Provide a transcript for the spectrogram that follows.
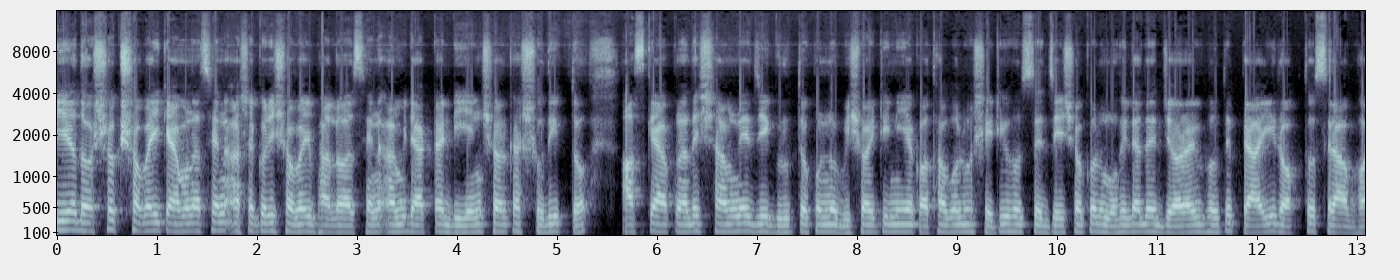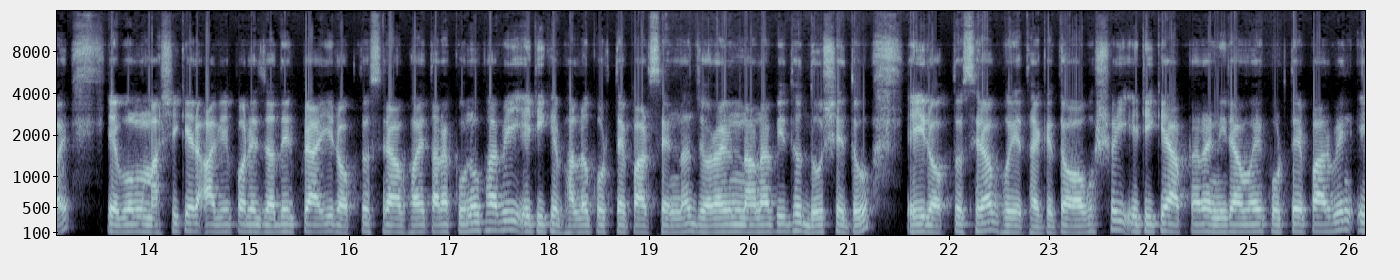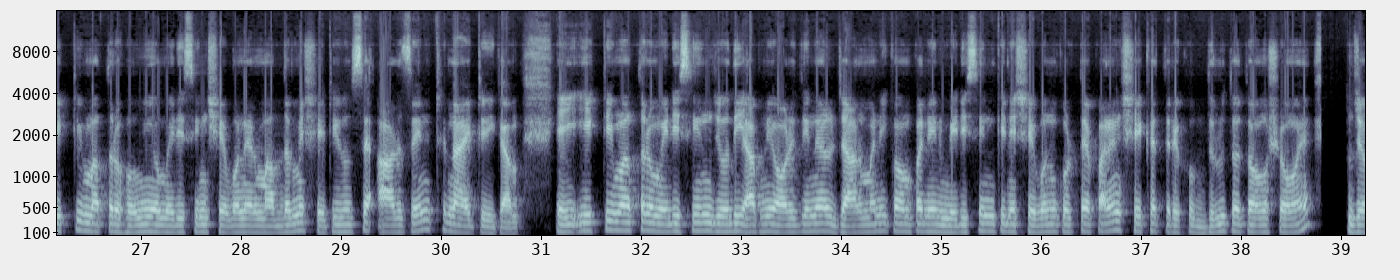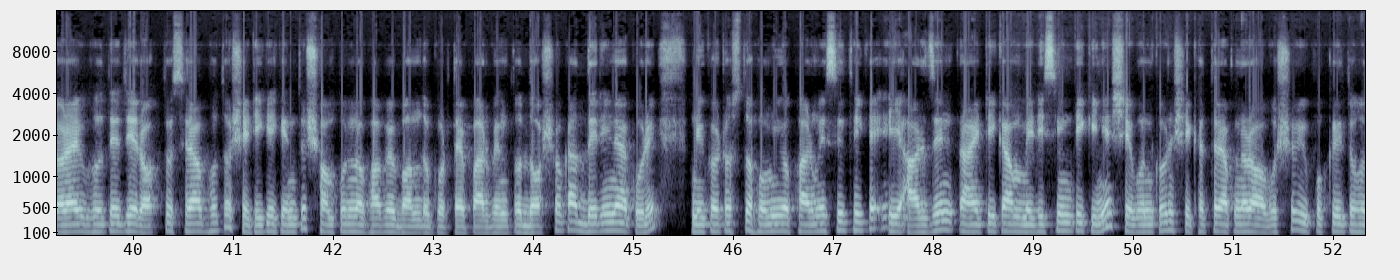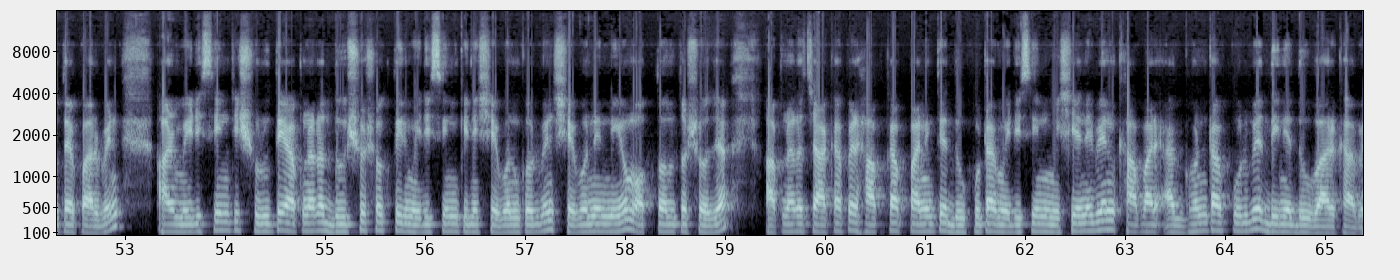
প্রিয় দর্শক, সবাই কেমন আছেন? আশা করি সবাই ভালো আছেন। আমি ডাক্তার ডিএন সরকার সুদীপ্ত। আজকে আপনাদের সামনে যে গুরুত্বপূর্ণ বিষয়টি নিয়ে কথা বলব, সেটি হচ্ছে যে সকল মহিলাদের জরায়ু হতে প্রায়ই রক্তস্রাব হয় এবং মাসিকের আগে পরে যাদের প্রায়ই রক্তস্রাব হয়, তারা কোনোভাবেই এটিকে ভালো করতে পারছেন না। জরায়ুর নানাবিধ দোষেতেও এই রক্তস্রাব হয়ে থাকে। তো অবশ্যই এটিকে আপনারা নিরাময় করতে পারবেন। একটি মাত্র হোমিও মেডিসিন সেবনের মাধ্যমে, সেটি হচ্ছে আর্জেন্ট নাইট্রিকাম। এই একটি মাত্র মেডিসিন যদি আপনি অরিজিনাল জার্মানি কোম্পানির মেডিসিন কিনে সেবন করতে পারেন, সেক্ষেত্রে খুব দ্রুততম সময়ে জরায়ু হতে যে রক্তস্রাব হতো, সেটিকে কিন্তু সম্পূর্ণভাবে বন্ধ করতে পারবেন। তো দর্শক, আর দেরি না করে নিকটস্থ হোমিও ফার্মেসি থেকে এই আর্জেন্ট নাইটিকাম মেডিসিনটি কিনে সেবন করুন। সেক্ষেত্রে আপনারা অবশ্যই উপকৃত হতে পারবেন। আর মেডিসিনটি শুরুতে আপনারা দুইশো শক্তির মেডিসিন কিনে সেবন করবেন। সেবনের নিয়ম অত্যন্ত সোজা। আপনারা চা কাপের হাফ কাপ পানিতে দু ফোঁটা মেডিসিন মিশিয়ে নেবেন। খাবার এক ঘণ্টা পূর্বে দিনে দুবার খাবেন।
